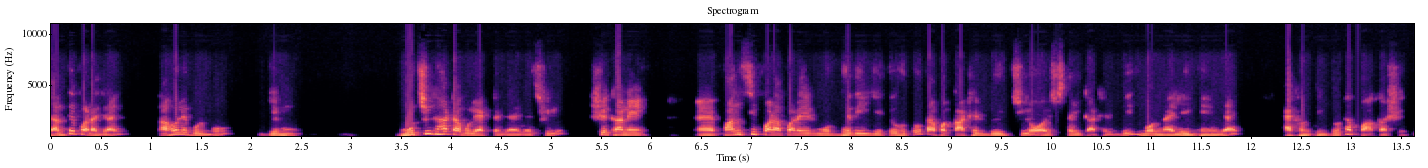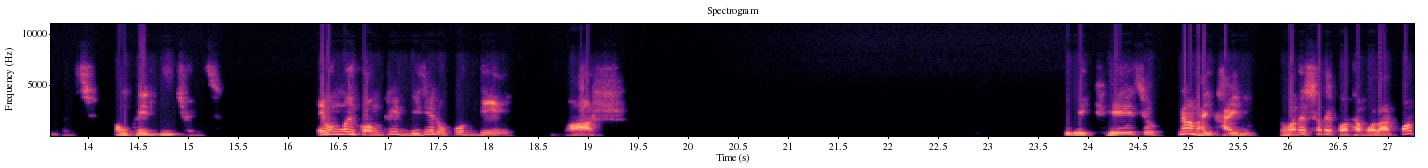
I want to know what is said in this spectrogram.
জানতে পারা যায়, তাহলে বলব যে মুচিঘাটা বলে একটা জায়গা ছিল। সেখানে পানসি পাড়াপাড়ের মধ্যে দিয়ে যেতে হতো। তারপর কাঠের ব্রিজ ছিল, অস্থায়ী কাঠের ব্রিজ বন্যায় এলেই ভেঙে যায়। এখন কিন্তু ওটা পাকা সেতু হয়েছে কংক্রিট ব্রিজ হয়েছে। এবং ওই কংক্রিট ব্রিজের উপর দিয়ে বাস তুমি খেয়েছো? না ভাই, খাইনি। তোমাদের সাথে কথা বলার পর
